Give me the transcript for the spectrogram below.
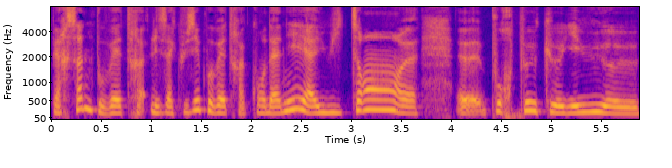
personnes pouvaient être, les accusés pouvaient être condamnés à 8 ans euh, euh, pour peu qu'il y ait eu euh,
